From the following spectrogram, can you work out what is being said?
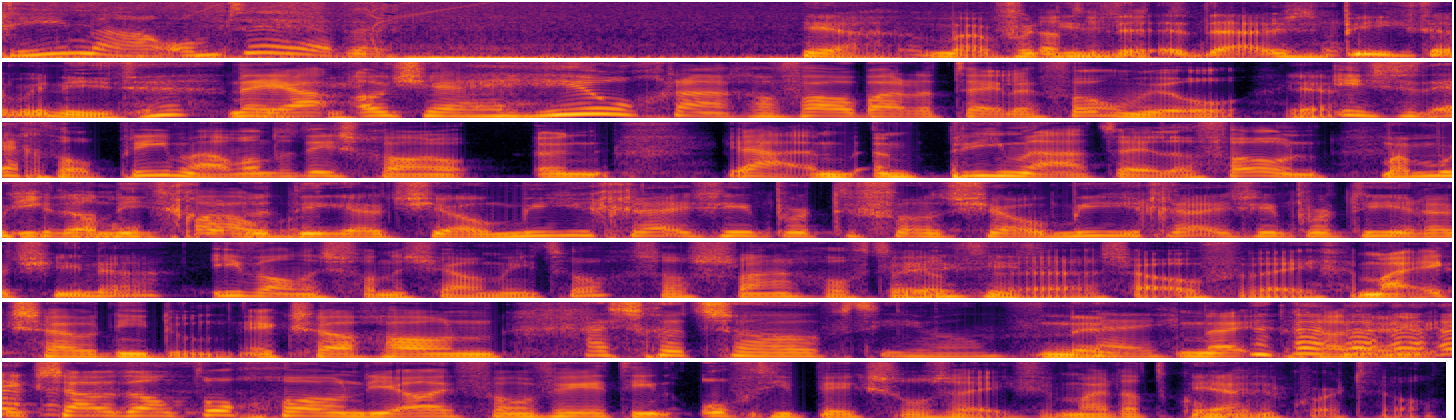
Prima om te hebben. Ja, maar voor Dat die duizend piek dan weer niet, hè? nou ja, als je heel graag een vouwbare telefoon wil, Ja. is het echt wel prima, want het is gewoon een, ja, een, een prima telefoon. Maar moet je dan niet gewoon het ding uit Xiaomi grijs importeren, van Xiaomi grijs importeren uit China? Ivan is van de Xiaomi, toch? Zal vragen of hij dat eh, zou overwegen. Maar ik zou het niet doen. Ik zou gewoon, Hij schudt zijn hoofd, Iwan. Nee. nee, ik zou dan toch gewoon die iPhone 14 of die Pixel 7, maar dat komt Ja? binnenkort wel.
